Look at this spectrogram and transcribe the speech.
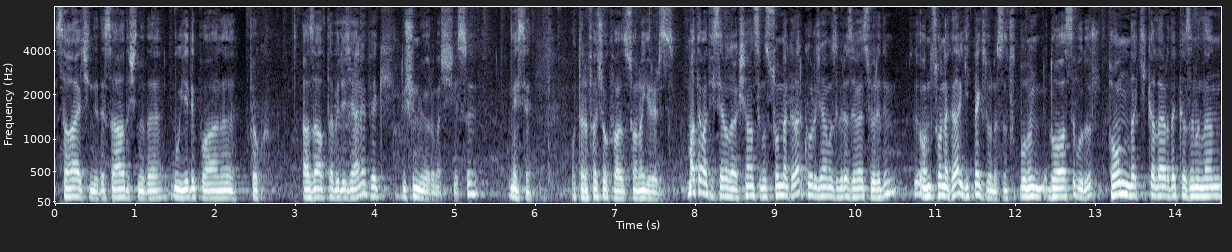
saha içinde de saha dışında da bu 7 puanı çok azaltabileceğini pek düşünmüyorum açıkçası. Neyse o tarafa çok fazla sonra gireriz. Matematiksel olarak şansımız sonuna kadar koruyacağımızı biraz evvel söyledim. Onun sonuna kadar gitmek zorundasın. Futbolun doğası budur. Son dakikalarda kazanılan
